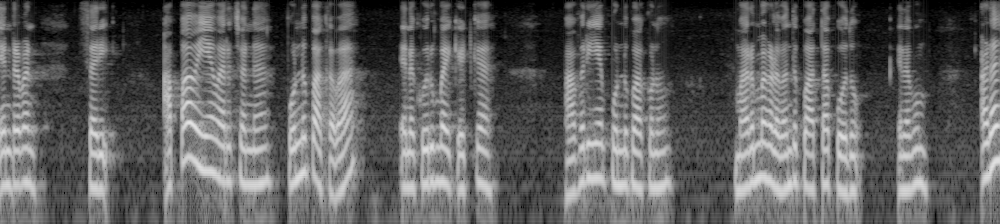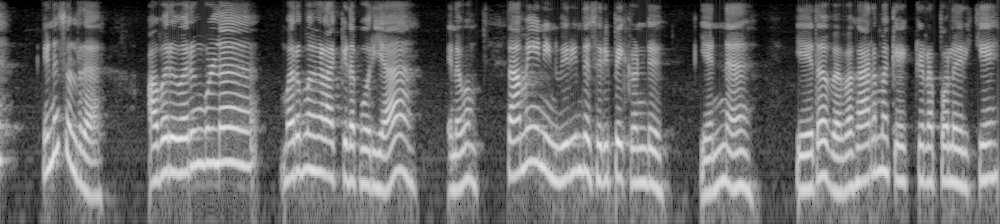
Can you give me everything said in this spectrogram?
என்றவன். சரி அப்பாவை ஏன் வர சொன்ன? பொண்ணு பார்க்கவா? என குறும்பாய் கேட்க அவர் ஏன் பொண்ணு பார்க்கணும்? மருமகளை வந்து பார்த்தா போதும். எனவும் அட என்ன சொல்கிற அவர் வருங்குள்ள மருமகளாக்கிட போறியா? எனவும் தமையனின் விரிந்த சிரிப்பை கண்டு என்ன? ஏதோ விவகாரமாக கேட்குற போல இருக்கே.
